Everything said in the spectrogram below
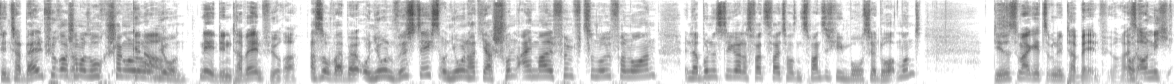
den Tabellenführer schon mal so hochgeschlagen oder Union? Nee, den Tabellenführer. Achso, weil bei Union wüsste ich's. Union hat ja schon einmal 5 zu 0 verloren in der Bundesliga. Das war 2020 gegen Borussia Dortmund. Dieses Mal geht es um den Tabellenführer. Ist Okay. auch nicht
